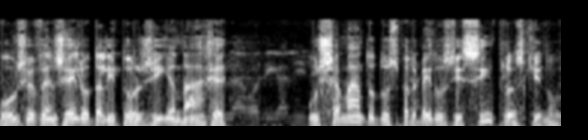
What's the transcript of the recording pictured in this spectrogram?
Hoje o Evangelho da Liturgia narra o chamado dos primeiros discípulos que no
